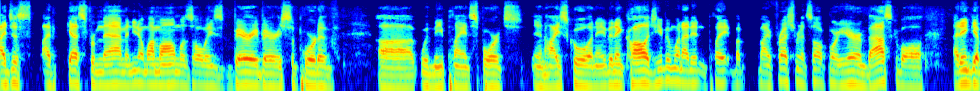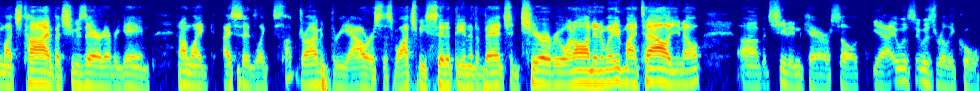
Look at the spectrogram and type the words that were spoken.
I just, I guess from them, and you know, my mom was always very, very supportive uh, with me playing sports in high school and even in college. Even when I didn't play, but my freshman and sophomore year in basketball, I didn't get much time, but she was there at every game. And I'm like, I said, like, stop driving three hours. Just watch me sit at the end of the bench and cheer everyone on and wave my towel, you know. Uh, but she didn't care. So yeah, it was it was really cool.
